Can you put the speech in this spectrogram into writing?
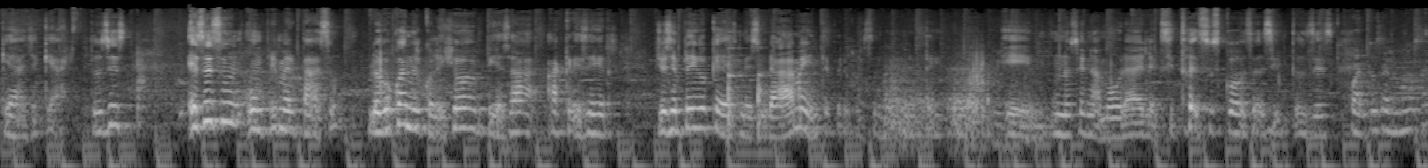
que haya que hay. Entonces, eso es un, un primer paso. Luego cuando el colegio empieza a crecer, yo siempre digo que desmesuradamente, pero pues eh, uno se enamora del éxito de sus cosas y entonces... ¿Cuántos alumnos hay?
